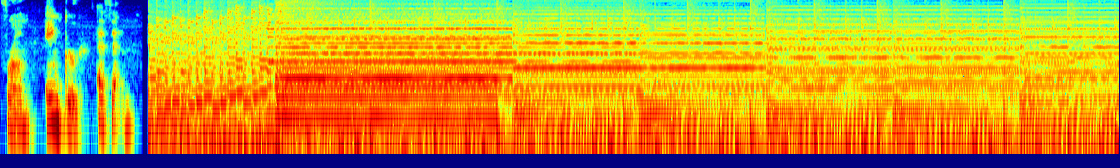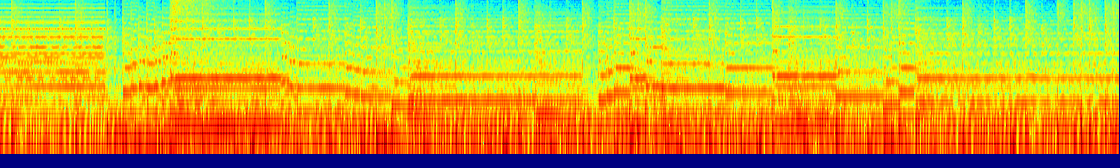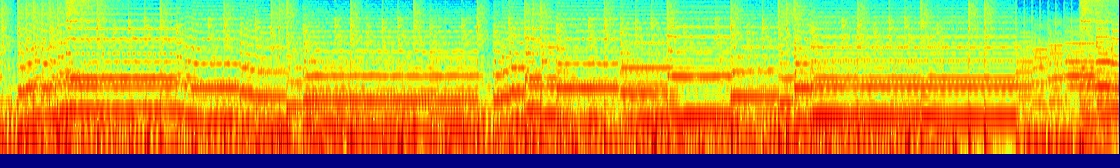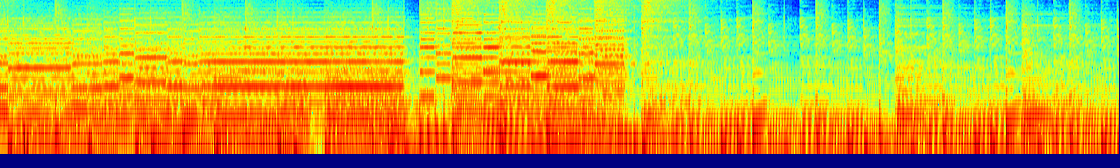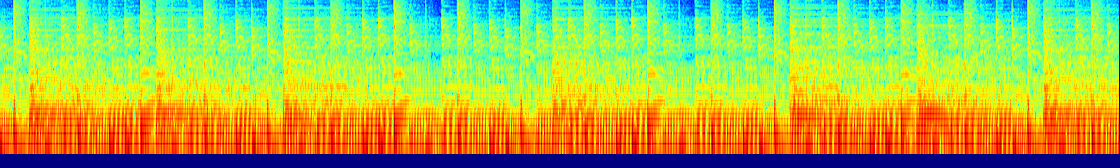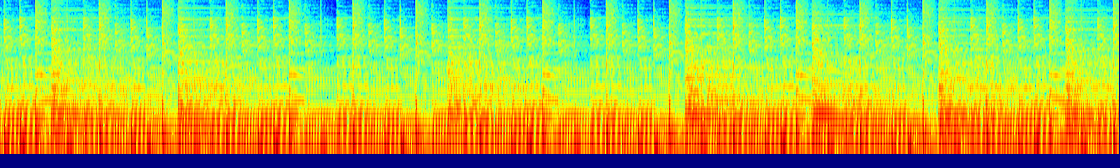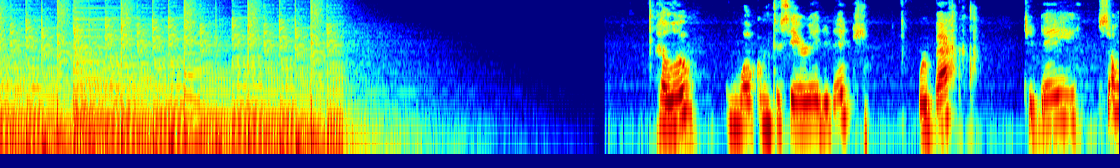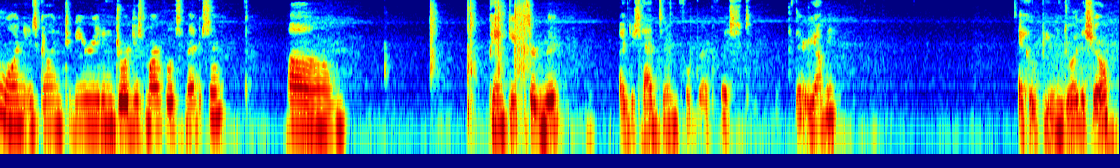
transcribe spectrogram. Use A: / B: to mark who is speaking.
A: from Anchor FM. Hello and welcome to Serrated Edge. We're back. Today, someone is going to be reading George's Marvelous Medicine. Um, pancakes are good. I just had some for breakfast. They're yummy. I hope you enjoy the show.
